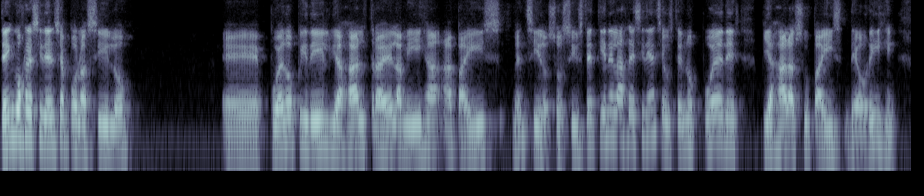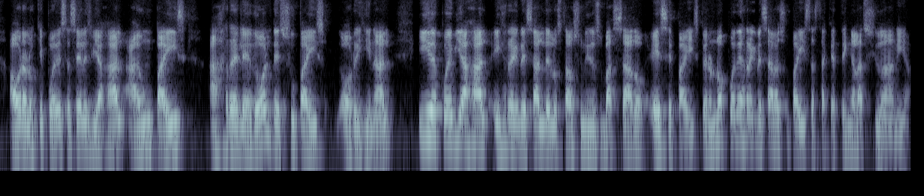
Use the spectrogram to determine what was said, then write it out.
Tengo residencia por asilo. Eh, puedo pedir viajar, traer a mi hija a país vencido. So, si usted tiene la residencia, usted no puede viajar a su país de origen. Ahora lo que puedes hacer es viajar a un país alrededor de su país original y después viajar y regresar de los Estados Unidos basado ese país, pero no puede regresar a su país hasta que tenga la ciudadanía.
